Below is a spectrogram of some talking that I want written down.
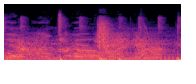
shit ain't cool right now.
